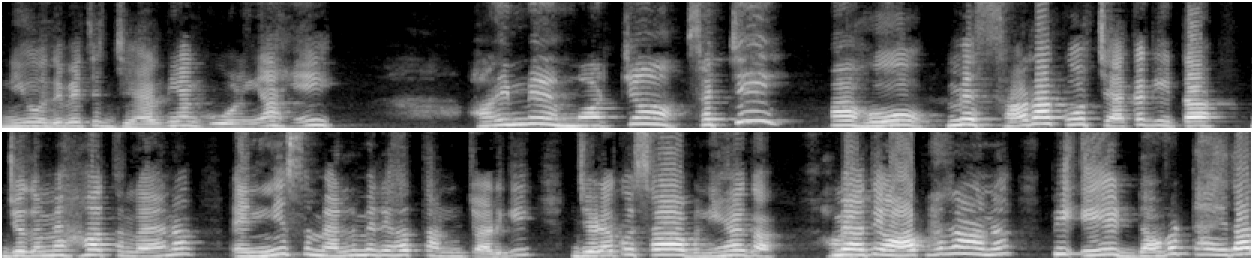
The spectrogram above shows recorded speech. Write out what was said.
ਨੀ ਉਹਦੇ ਵਿੱਚ ਜ਼ਹਿਰ ਦੀਆਂ ਗੋਲੀਆਂ ਹੀ ਹਾਏ ਮੈਂ ਮਰ ਜਾ ਸੱਚੀ? ਆਹੋ ਮੈਂ ਸਾਰਾ ਕੁਝ ਚੈੱਕ ਕੀਤਾ। ਜਦੋਂ ਮੈਂ ਹੱਥ ਲਾਇਆ ਨਾ ਇੰਨੀ ਸਮੈਲ ਮੇਰੇ ਹੱਥਾਂ ਨੂੰ ਚੜ ਗਈ ਜਿਹੜਾ ਕੋਈ ਹਿਸਾਬ ਨਹੀਂ ਹੈਗਾ। ਮੈਂ ਤੇ ਆਪ ਹੈਰਾਨ ਆ ਵੀ ਇਹ ਏਡਾ ਵੱਡਾ ਇਹਦਾ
